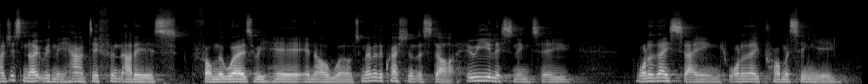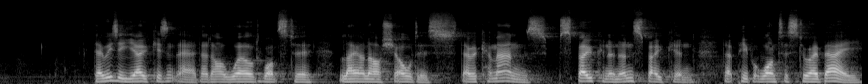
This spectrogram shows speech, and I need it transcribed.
Now, just note with me how different that is from the words we hear in our world. Remember the question at the start who are you listening to? What are they saying? What are they promising you? There is a yoke, isn't there, that our world wants to lay on our shoulders. There are commands, spoken and unspoken, that people want us to obey.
